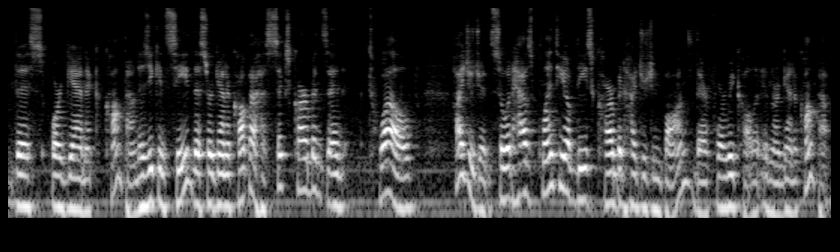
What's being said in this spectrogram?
this organic compound. As you can see, this organic compound has six carbons and 12 hydrogens. So it has plenty of these carbon-hydrogen bonds, therefore we call it an organic compound.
